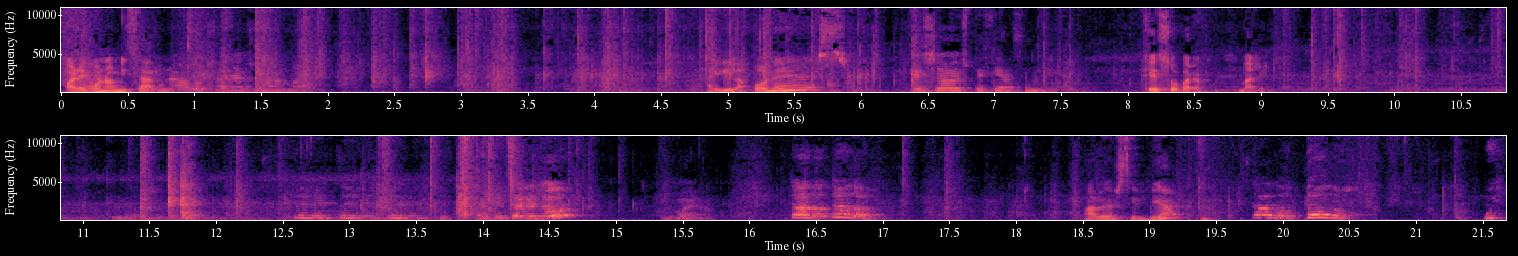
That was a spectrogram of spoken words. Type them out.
Para economizar. Una bolsa de nachos normal. Ahí la pones. Queso especial fundido. Queso para. Vale. ¿Has que echarle todo? Bueno. Todo, todo. A ver, Silvia. Todo, todo. Uy.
